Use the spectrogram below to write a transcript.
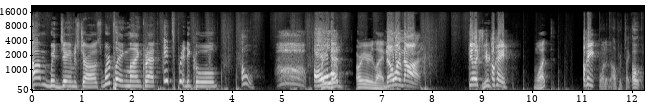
I'm with James Charles. We're playing Minecraft. It's pretty cool. Oh. oh. Are you dead or are you alive? No, I'm not. Felix, You're- okay. What? Okay. One of them. I'll protect. Oh,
